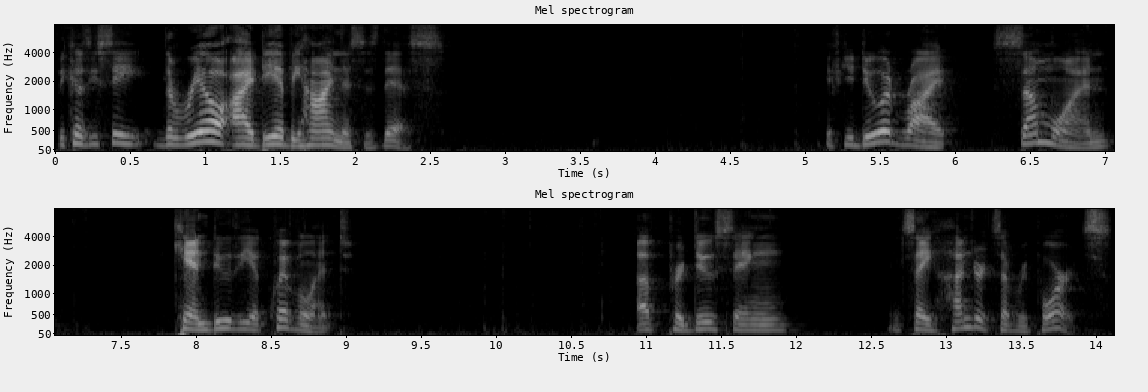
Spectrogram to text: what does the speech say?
Because you see, the real idea behind this is this. If you do it right, someone can do the equivalent of producing, say, hundreds of reports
